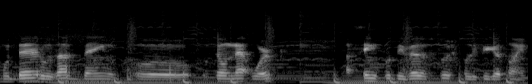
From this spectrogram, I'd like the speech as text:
poder usar bem o, o, o teu network assim que tu tiveres as tuas qualificações.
